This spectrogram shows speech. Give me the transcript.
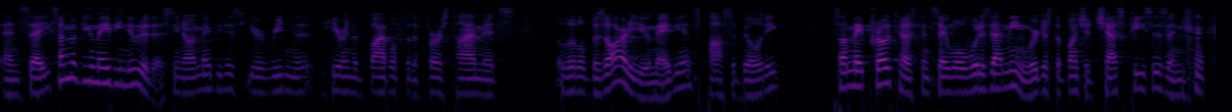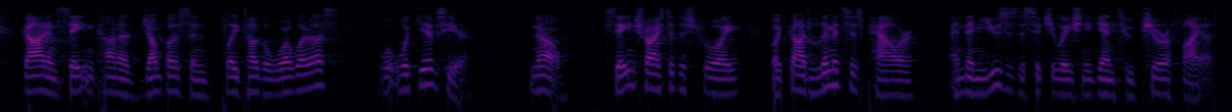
and say, some of you may be new to this. You know, maybe this you're reading the, hearing the Bible for the first time. It's a little bizarre to you. Maybe it's a possibility. Some may protest and say, well, what does that mean? We're just a bunch of chess pieces and God and Satan kind of jump us and play tug of war with us? What, what gives here? No. Satan tries to destroy, but God limits his power and then uses the situation again to purify us.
